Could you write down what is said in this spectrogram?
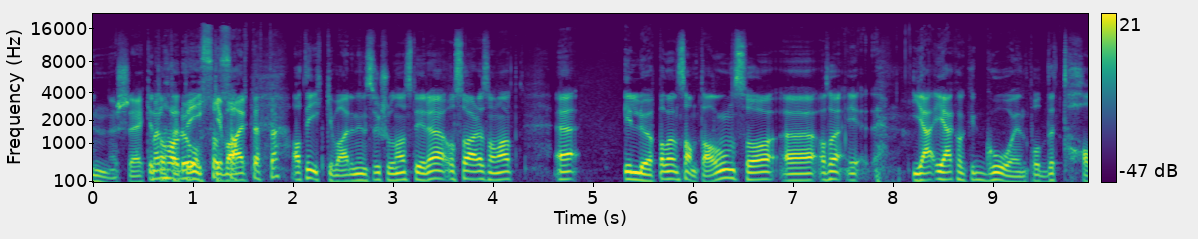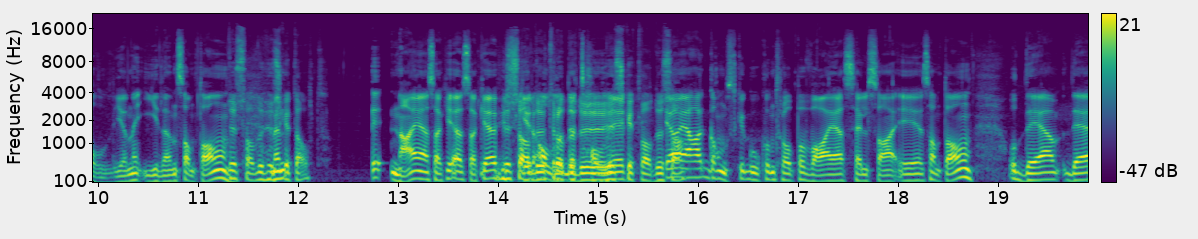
understreket at, det ikke var, at det ikke var en instruksjon av styret. Og så er det sånn at eh, i løpet av den samtalen så uh, Altså, jeg, jeg, kan ikke gå inn på detaljene i den samtalen. Du sa du husket men, alt. Eh, nei, jeg sa ikke, jeg sa ikke jeg husker du sa du trodde detaljer. Du husket hva du sa. Ja, jeg har ganske god kontroll på hva jeg selv sa i samtalen. Og det, det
